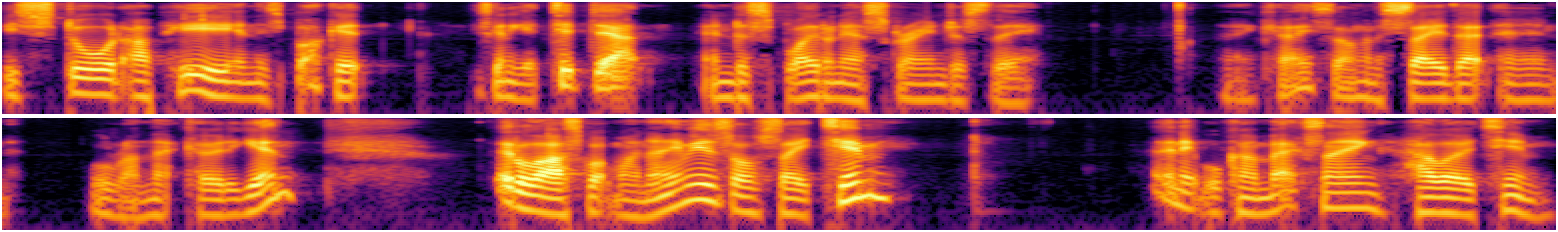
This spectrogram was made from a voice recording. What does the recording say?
is stored up here in this bucket is going to get tipped out and displayed on our screen just there. Okay, so I'm going to save that and we'll run that code again. It'll ask what my name is. I'll say Tim and it will come back saying hello Tim.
